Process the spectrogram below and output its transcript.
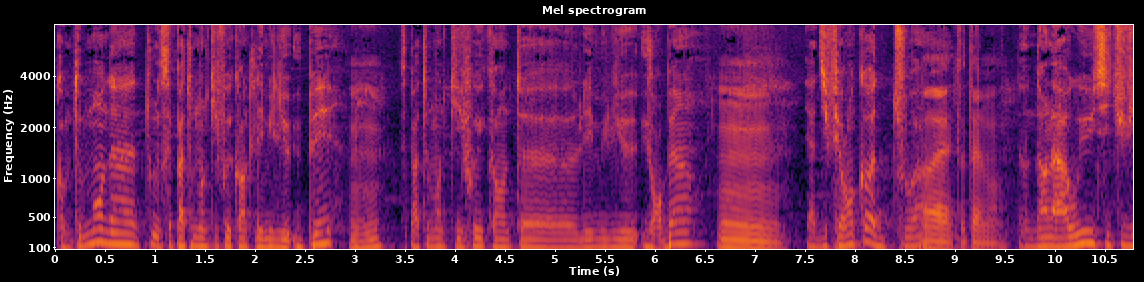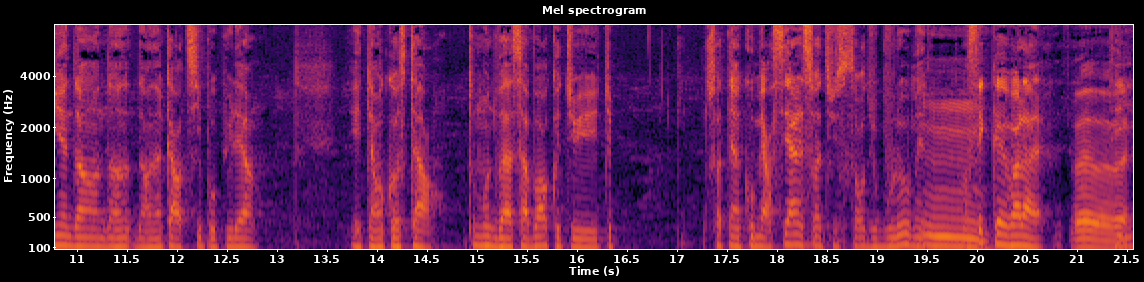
comme tout le monde, hein, c'est pas tout le monde qui fréquente les milieux UP, Mhm. c'est pas tout le monde qui fréquente euh, les milieux urbains. Mm. Il y a différents codes, tu vois. Ouais, totalement. Dans, dans la rue, si tu viens dans, dans, dans un quartier populaire et tu es en costard, tout le monde va savoir que tu, tu soit tu es un commercial, soit tu sors du boulot, mais on sait que voilà, Ouais, ouais, t'es- ouais.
